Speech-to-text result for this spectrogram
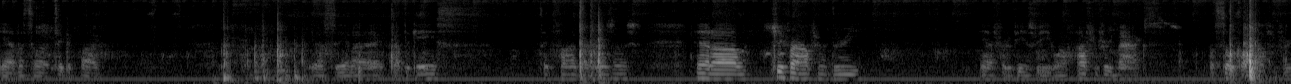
Yeah, that's uh, Tekken 5. Yeah, see, and I got the case. Tekken 5 by Christmas. And, um, Street Fighter Alpha 3. Yeah, for the PSP. Well, Alpha 3 Max. A so-called Alpha 3.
